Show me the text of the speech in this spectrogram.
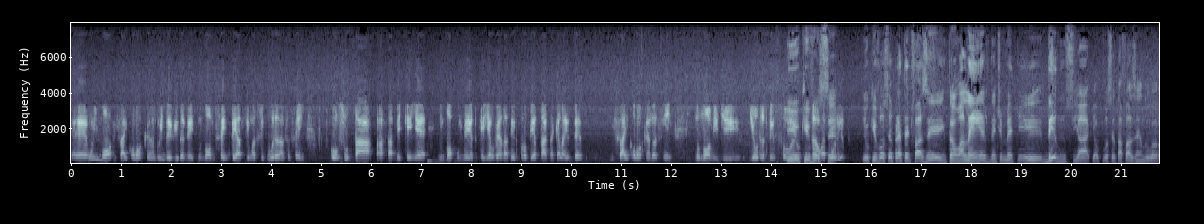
é, um imóvel e sair colocando indevidamente no nome, sem ter assim uma segurança, sem consultar para saber quem é em documento, quem é o verdadeiro proprietário daquela residência, e sair colocando assim no nome de, de outras pessoas. E o que Então, é você isso e o que você pretende fazer, então, além, evidentemente, de denunciar, que é o que você está fazendo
